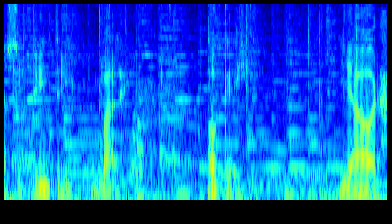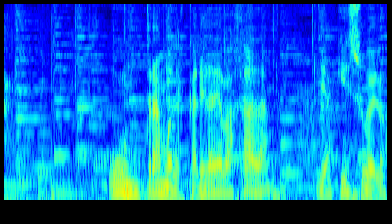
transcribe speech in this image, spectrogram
Así, trin trin. Vale. Ok. Y ahora. Un tramo de escalera de bajada. Y aquí suelo.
